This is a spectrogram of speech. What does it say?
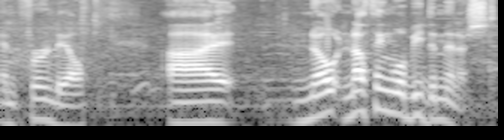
and Ferndale. Uh, no, nothing will be diminished.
